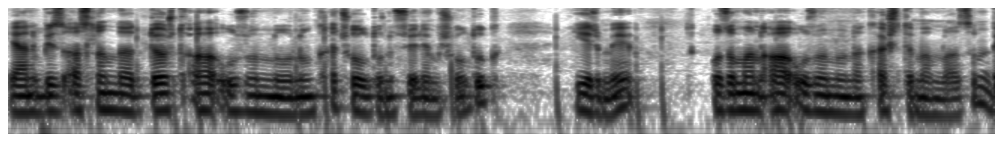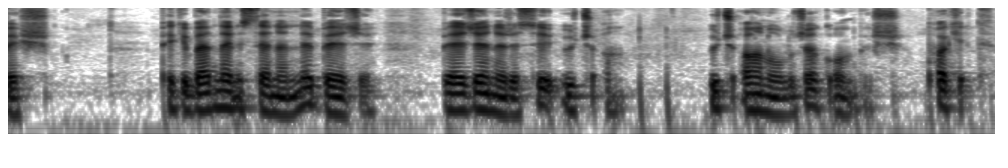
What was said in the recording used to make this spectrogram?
Yani biz aslında 4A uzunluğunun kaç olduğunu söylemiş olduk. 20. O zaman A uzunluğuna kaç demem lazım? 5. Peki benden istenen ne? BC. BC neresi? 3A. 3A ne olacak? 15. Paket.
